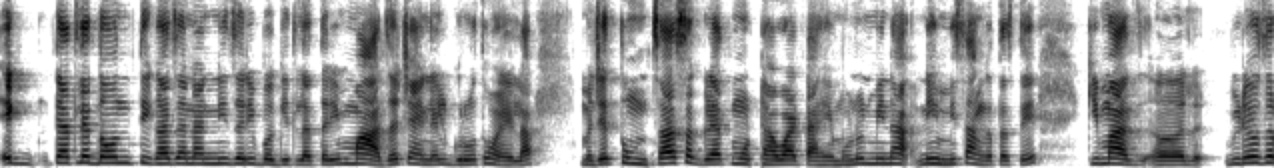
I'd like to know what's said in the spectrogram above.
एक त्यातल्या दोन तिघा जणांनी जरी बघितला तरी माझं चॅनल ग्रोथ व्हायला म्हणजे तुमचा सगळ्यात मोठा वाट आहे. म्हणून मी ना नेहमी सांगत असते की माझ व्हिडिओ जर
